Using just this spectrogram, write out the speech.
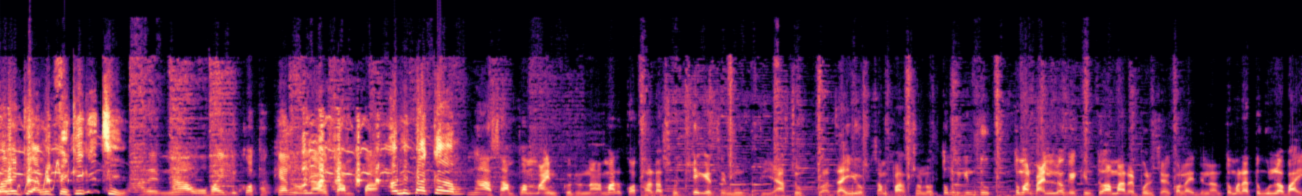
মানে কি আমি পেকে গেছি? আরে না ও ভাইলে কথা কেন? নাও চাম্পা। আমি পাকাম। না চাম্পা মাইন্ড করো না। আমার কথাটা সত্যি গেছে মুখ দিয়ে আসুক যাই হোক চাম্পা শোনো তুমি কিন্তু তোমার ভাইয়ের লগে কিন্তু আমার পরিচয় কলাই দিলাম। তোমার এতগুলো ভাই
